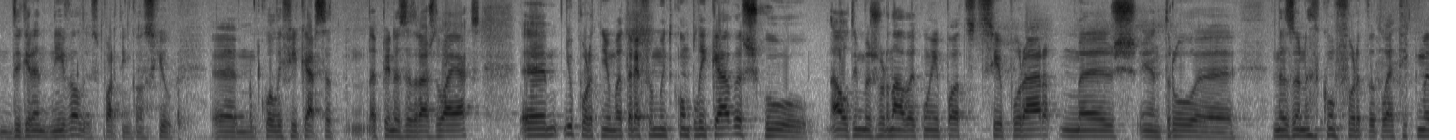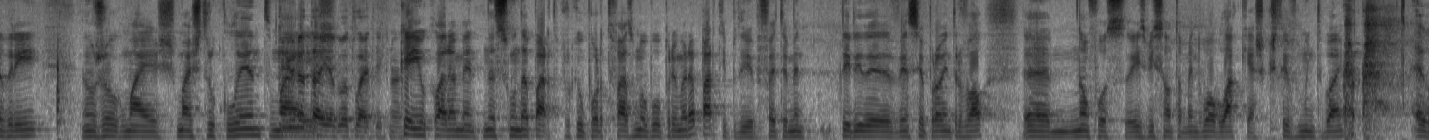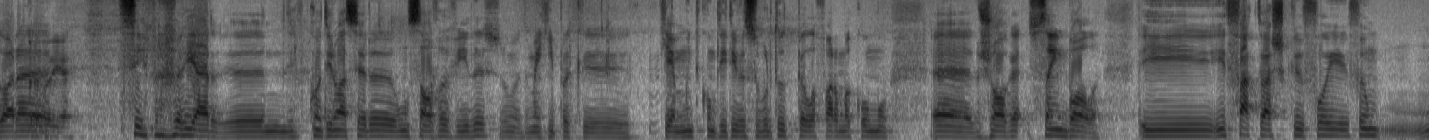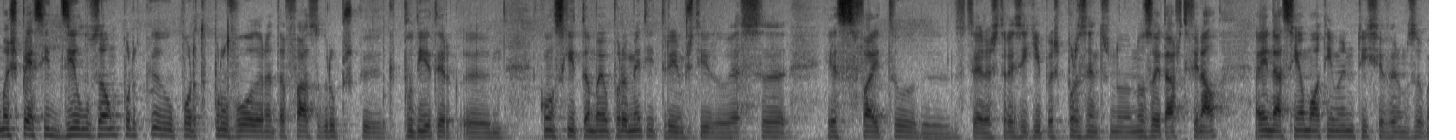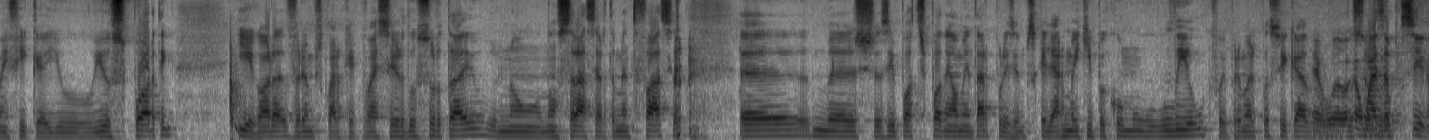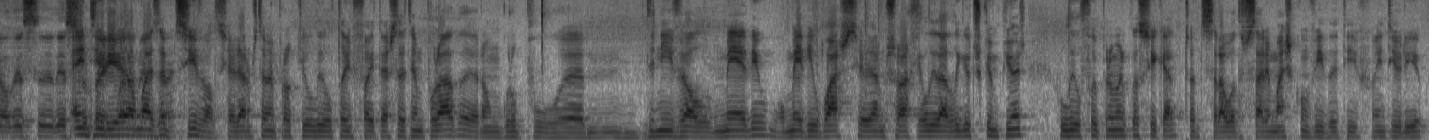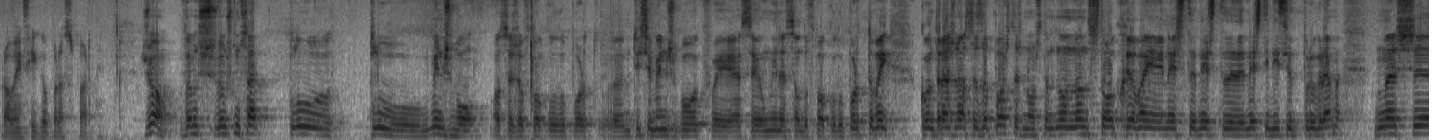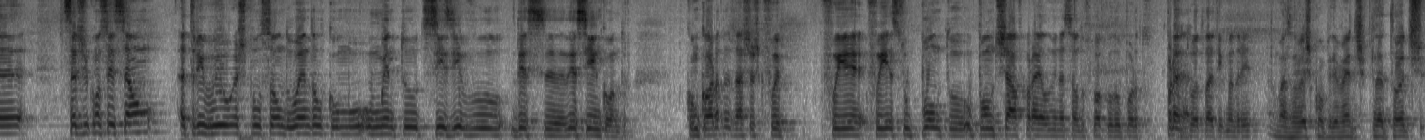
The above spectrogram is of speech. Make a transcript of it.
de grande nível, e o Sporting conseguiu eh, qualificar-se apenas atrás do Ajax. Eh, e o Porto tinha uma tarefa muito complicada, chegou à última jornada com a hipótese de se apurar, mas entrou na zona de conforto do Atlético de Madrid, num jogo mais, mais truculento. Caiu mais... na teia do Atlético, não é? Caiu claramente na segunda parte, porque o Porto faz uma boa primeira parte e podia perfeitamente ter ido a vencer para o intervalo, não fosse a exibição também do Black que acho que esteve muito bem. Agora. Sim, para variar. Uh, continua a ser eh, um salva-vidas, uma, equipa que, que é muito competitiva, sobretudo pela forma como uh, joga sem bola. E, e, de facto acho que foi, foi uma espécie de desilusão porque o Porto provou durante a fase de grupos que, que podia ter uh, conseguido também o paramento e teríamos tido esse, esse feito de, de ter as três equipas presentes no, nos oitavos de final. Ainda assim é uma ótima notícia vermos o Benfica e o, e o Sporting. E agora veremos, claro, o que é que vai ser do sorteio. Não, não será certamente fácil, uh, mas as hipóteses podem aumentar. Por exemplo, se calhar uma equipa como o Lille, que foi o primeiro classificado. É o, é o mais apetecível desse, desse em sorteio. Em teoria é o mais é? apetecível. Se olharmos também para o que o Lille tem feito esta temporada, era um grupo um, eh, de nível médio, ou médio-baixo, se olharmos para a realidade da Liga dos Campeões. O Lille foi o primeiro classificado, portanto será o adversário mais convidativo, em teoria, para o Benfica ou para o Sporting. João, vamos, vamos começar pelo, pelo menos bom, ou seja, o Futebol Clube do Porto, a notícia menos boa que foi essa eliminação do Futebol Clube do Porto, também contra as nossas apostas, não, não, não nos estão a correr bem neste, neste, neste início de programa, mas uh, Sérgio Conceição atribuiu a expulsão do Wendel como o momento decisivo desse, desse encontro. Concordas? Achas que foi foi, foi esse o ponto o ponto chave para a eliminação do Futebol Clube do Porto perante é. o Atlético Madrid? Mais uma vez cumprimentos para todos.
